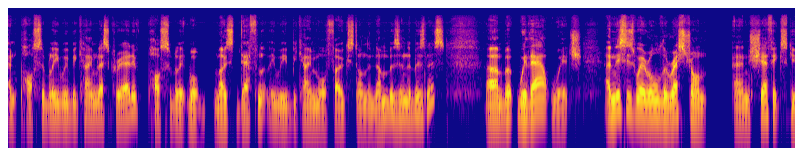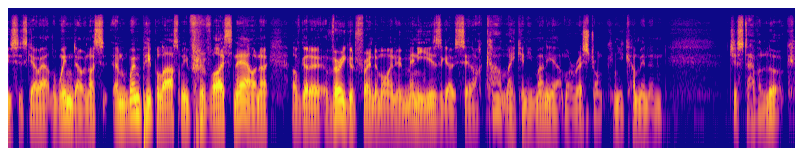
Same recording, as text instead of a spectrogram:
and possibly we became less creative. Possibly, well, most definitely we became more focused on the numbers in the business. Um, but without which, and this is where all the restaurant and chef excuses go out the window. And I, and when people ask me for advice now, and I, have got a, a very good friend of mine who many years ago said, I can't make any money out of my restaurant. Can you come in and just to have a look.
